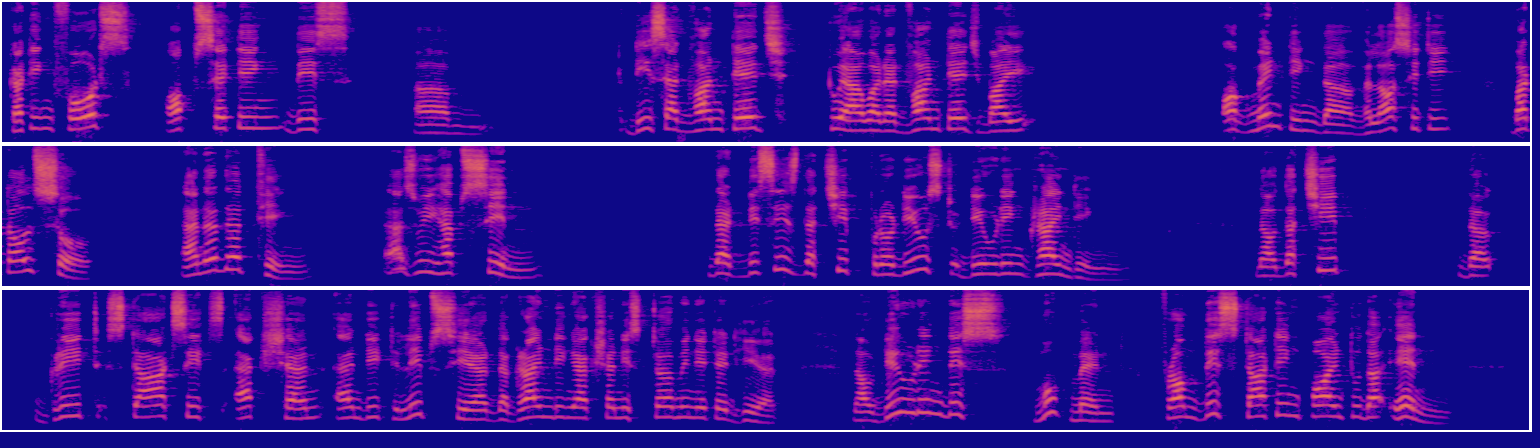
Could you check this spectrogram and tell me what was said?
cutting force offsetting this um, disadvantage to our advantage by augmenting the velocity, but also another thing as we have seen that this is the chip produced during grinding. Now, the chip the grit starts its action and it leaves here the grinding action is terminated here. Now, during this movement from this starting point to the end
